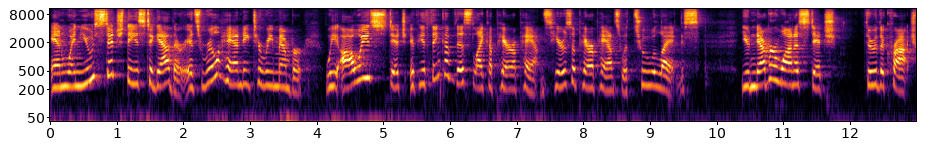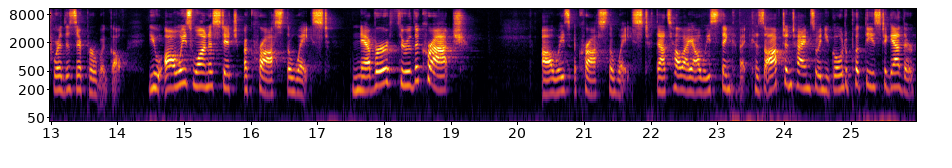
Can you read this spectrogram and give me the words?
And when you stitch these together, it's real handy to remember. We always stitch, if you think of this like a pair of pants, here's a pair of pants with two legs. You never want to stitch through the crotch where the zipper would go. You always want to stitch across the waist. Never through the crotch, always across the waist. That's how I always think of it. Because oftentimes when you go to put these together,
